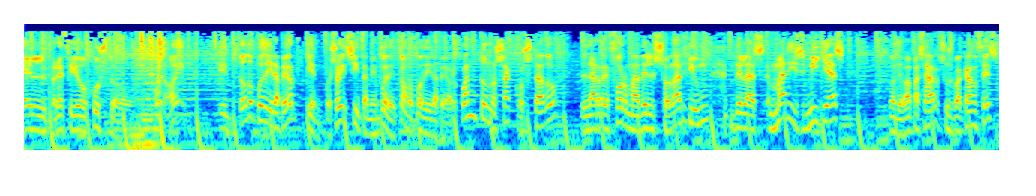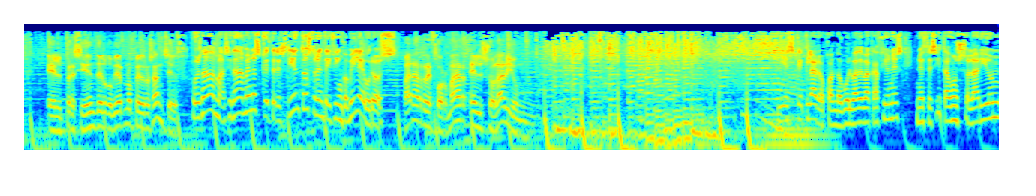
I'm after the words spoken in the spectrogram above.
El precio justo. Bueno, hoy todo puede ir a peor. Bien, pues hoy sí también puede, todo puede ir a peor. ¿Cuánto nos ha costado la reforma del solarium de las Marismillas, donde va a pasar sus vacances el presidente del gobierno Pedro Sánchez? Pues nada más y nada menos que 335.000 euros. Para reformar el solarium. Y es que claro, cuando vuelva de vacaciones necesita un solarium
